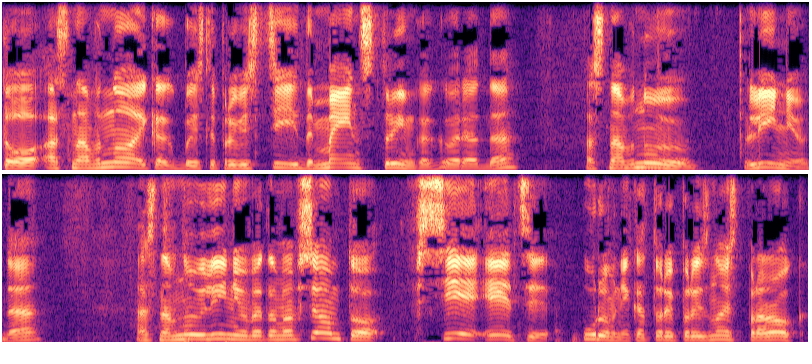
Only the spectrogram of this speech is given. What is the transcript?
то основной, как бы, если провести the mainstream, как говорят, да, основную линию, да, основную линию в этом во всем, то все эти уровни, которые произносит пророк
